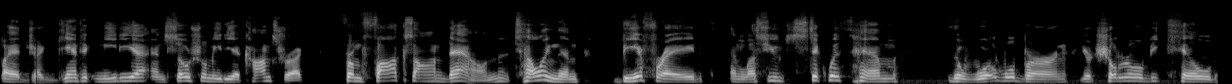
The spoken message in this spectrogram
by a gigantic media and social media construct from Fox on down, telling them, be afraid, unless you stick with him, the world will burn, your children will be killed.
